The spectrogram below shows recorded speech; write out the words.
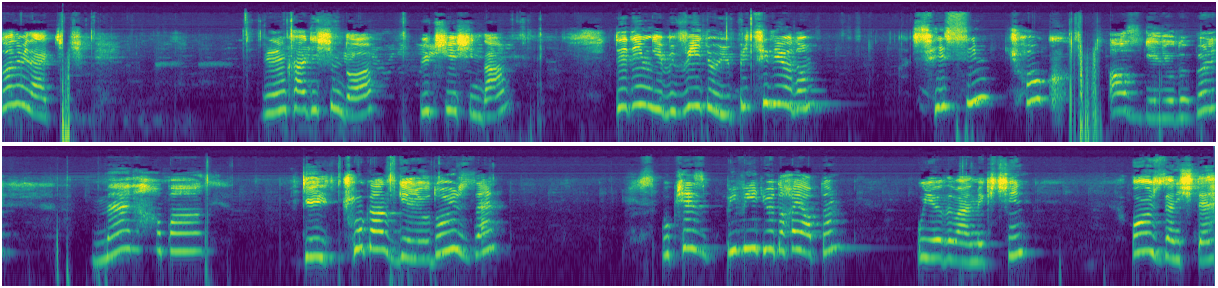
Dur bir dakika. Benim kardeşim de o. 3 yaşında. Dediğim gibi videoyu bitiriyorum. Sesim çok az geliyordu. Böyle merhaba Gel- çok az geliyordu. O yüzden bu kez bir video daha yaptım. Uyarı vermek için. O yüzden işte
